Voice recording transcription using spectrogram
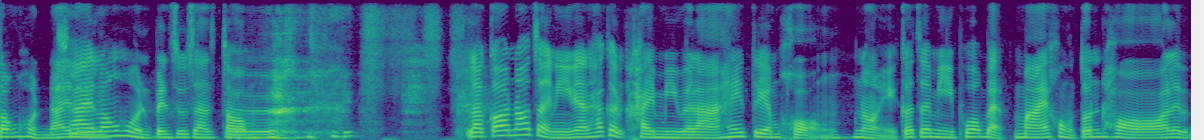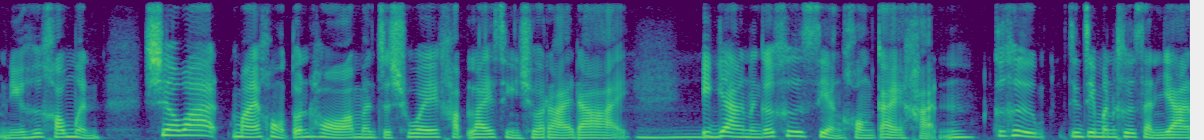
ล่องหนได้เลยใช่ล่องหนเป็นซูซานสตอมเออแล้วก็นอกจากนี้เนี่ยถ้าเกิดใครมีเวลาให้เตรียมของหน่อย ก็จะมีพวกแบบไม้ของต้นท้ออะไรแบบนี้คือเขาเหมือน เชื่อว่าไม้ของต้นท้อมันจะช่วยขับไล่สิ่งชั่วร้ายได้ อีกอย่างหนึ่งก็คือเสียงของไก่ขัน ก็คือจริง ๆ มันคือสัญญาณ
